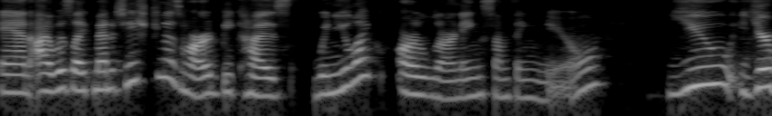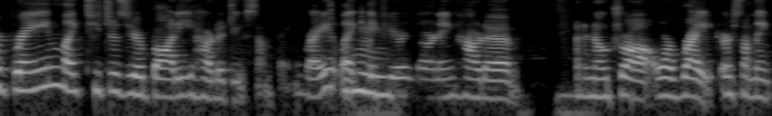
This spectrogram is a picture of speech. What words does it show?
and i was like meditation is hard because when you like are learning something new you your brain like teaches your body how to do something right like if Mhm. you're learning how to i don't know draw or write or something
